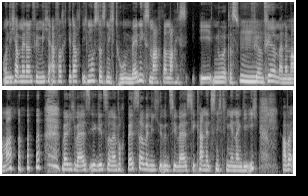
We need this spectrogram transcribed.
Und ich habe mir dann für mich einfach gedacht, ich muss das nicht tun. Wenn ich es mache, dann mache ich es eh nur das mhm. für, für meine Mama, weil ich weiß, ihr geht es dann einfach besser, wenn, ich, wenn sie weiß, sie kann jetzt nicht hingehen, dann gehe ich. Aber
